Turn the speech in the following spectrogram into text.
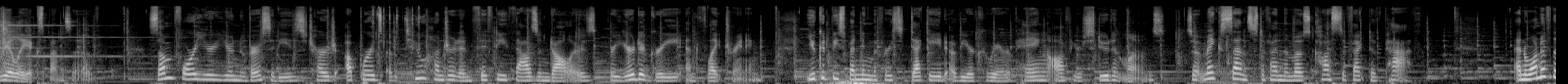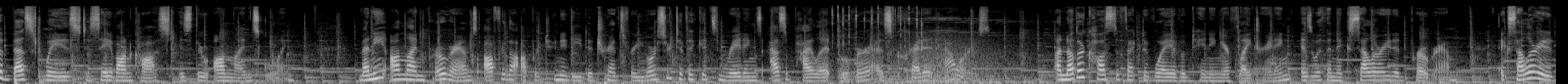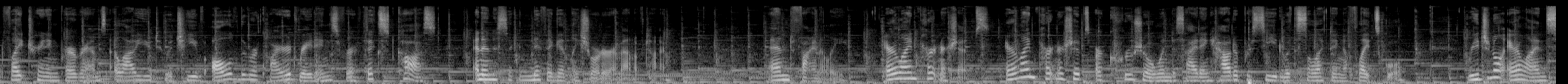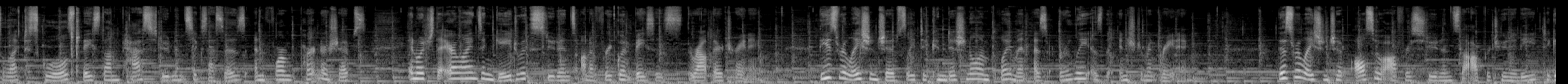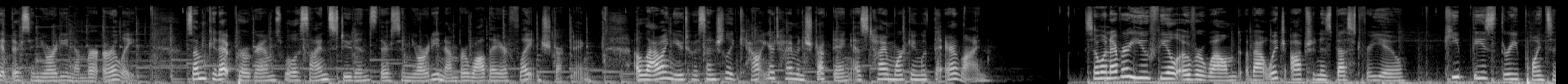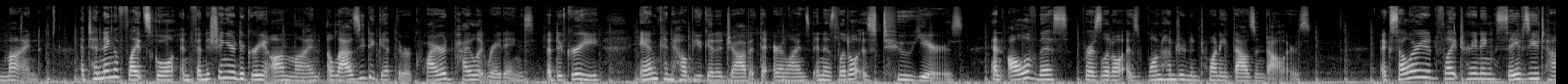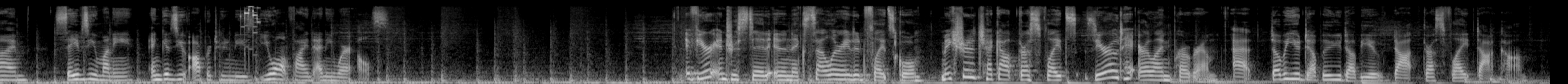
Really expensive. Some four year universities charge upwards of $250,000 for your degree and flight training. You could be spending the first decade of your career paying off your student loans, so it makes sense to find the most cost effective path. And one of the best ways to save on cost is through online schooling. Many online programs offer the opportunity to transfer your certificates and ratings as a pilot over as credit hours. Another cost effective way of obtaining your flight training is with an accelerated program. Accelerated flight training programs allow you to achieve all of the required ratings for a fixed cost and in a significantly shorter amount of time. And finally, airline partnerships. Airline partnerships are crucial when deciding how to proceed with selecting a flight school. Regional airlines select schools based on past student successes and formed partnerships in which the airlines engage with students on a frequent basis throughout their training. These relationships lead to conditional employment as early as the instrument rating. This relationship also offers students the opportunity to get their seniority number early. Some cadet programs will assign students their seniority number while they are flight instructing, allowing you to essentially count your time instructing as time working with the airline. So, whenever you feel overwhelmed about which option is best for you, keep these three points in mind. Attending a flight school and finishing your degree online allows you to get the required pilot ratings, a degree, and can help you get a job at the airlines in as little as two years. And all of this for as little as $120,000. Accelerated flight training saves you time, saves you money, and gives you opportunities you won't find anywhere else. If you're interested in an accelerated flight school, make sure to check out Thrust Flight's Zero to Airline program at www.thrustflight.com.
